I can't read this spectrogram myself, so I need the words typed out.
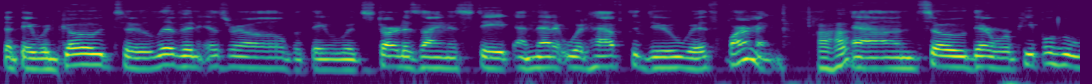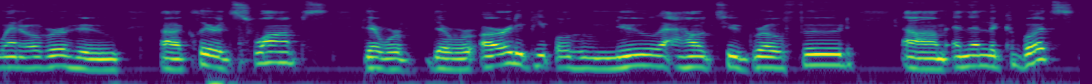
that they would go to live in Israel, that they would start a Zionist state, and that it would have to do with farming. Uh huh. And so there were people who went over who uh, cleared swamps. There were there were already people who knew how to grow food, um, and then the kibbutz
